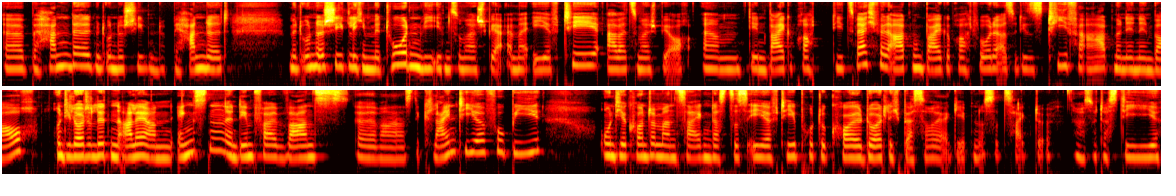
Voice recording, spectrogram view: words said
äh, behandelt mit unterschiedlichen, behandelt mit unterschiedlichen Methoden, wie eben zum Beispiel einmal EFT, aber zum Beispiel auch ähm, denen beigebracht, die Zwerchfellatmung beigebracht wurde, also dieses tiefe Atmen in den Bauch. Und die Leute litten alle an Ängsten. In dem Fall waren es äh, war es die Kleintierphobie und hier konnte man zeigen, dass das EFT-Protokoll deutlich bessere Ergebnisse zeigte. Also dass die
